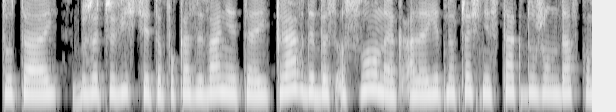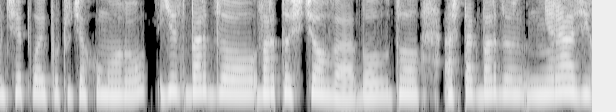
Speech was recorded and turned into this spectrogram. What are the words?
tutaj rzeczywiście to pokazywanie tej prawdy bez osłonek, ale jednocześnie z tak dużą dawką ciepła i poczucia humoru jest bardzo wartościowe, bo to aż tak bardzo nie razi.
